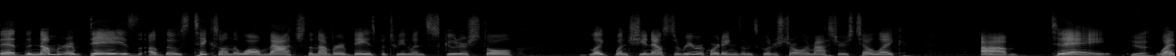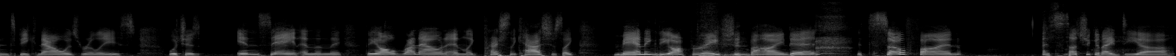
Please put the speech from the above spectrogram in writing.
that the number of days of those ticks on the wall match the number of days between when Scooter stole like when she announced the re-recordings and Scooter stole her masters till like um today Yeah. when Speak Now was released, which is insane. And then they they all run out and like Presley Cash is like manning the operation behind it. It's so fun. It's such a good idea.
